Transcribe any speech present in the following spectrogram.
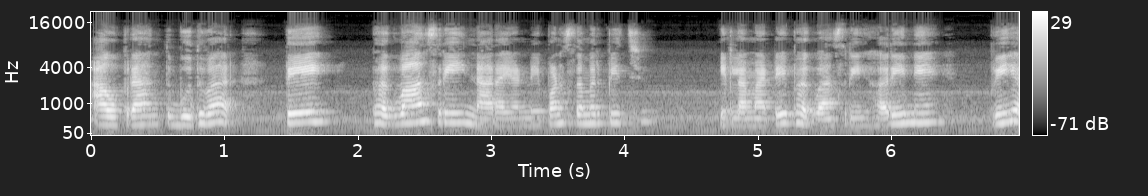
આ ઉપરાંત બુધવાર તે ભગવાન શ્રી નારાયણને પણ સમર્પિત છે. એટલા માટે ભગવાન શ્રી હરિને પ્રિય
